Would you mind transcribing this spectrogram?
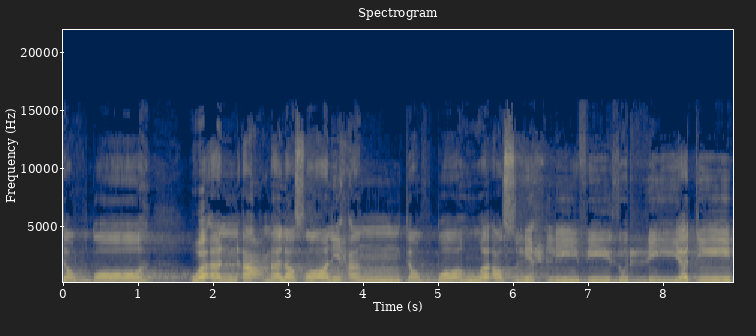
ترضاه وأن أعمل صالحا ترضاه وأصلح لي في ذريتي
